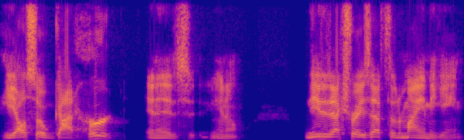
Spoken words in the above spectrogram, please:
he also got hurt and is, you know, needed x rays after the Miami game.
